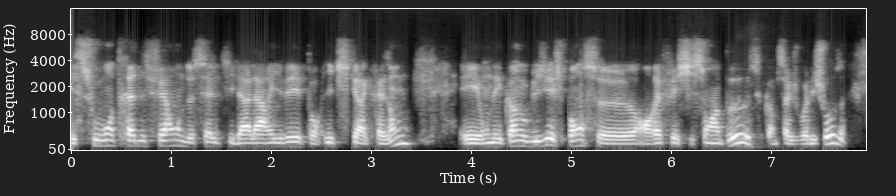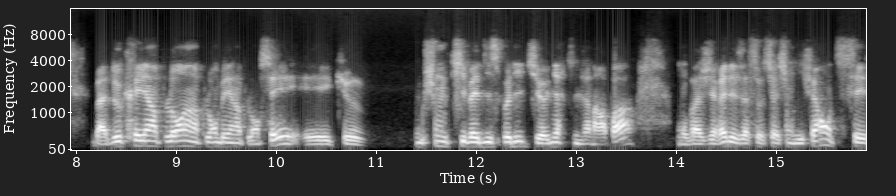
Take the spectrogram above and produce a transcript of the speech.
est souvent très différente de celle qu'il a à l'arrivée pour x, y raison. Et on est quand même obligé, je pense, euh, en réfléchissant un peu, c'est comme ça que je vois les choses, bah, de créer un plan A, un plan B, un plan C, et que fonction de qui va être disponible, qui va venir, qui ne viendra pas, on va gérer des associations différentes. C'est,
